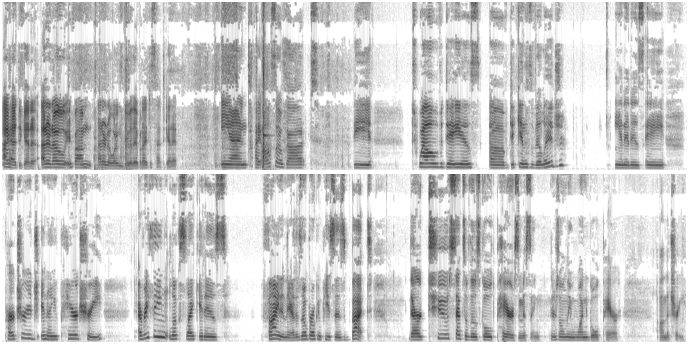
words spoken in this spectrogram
I had to get it. I don't know if I'm, I don't know what I'm gonna do with it, but I just had to get it. And I also got the 12 Days of Dickens Village. And it is a partridge in a pear tree. Everything looks like it is fine in there. There's no broken pieces, but there are two sets of those gold pears missing. There's only one gold pear on the tree.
